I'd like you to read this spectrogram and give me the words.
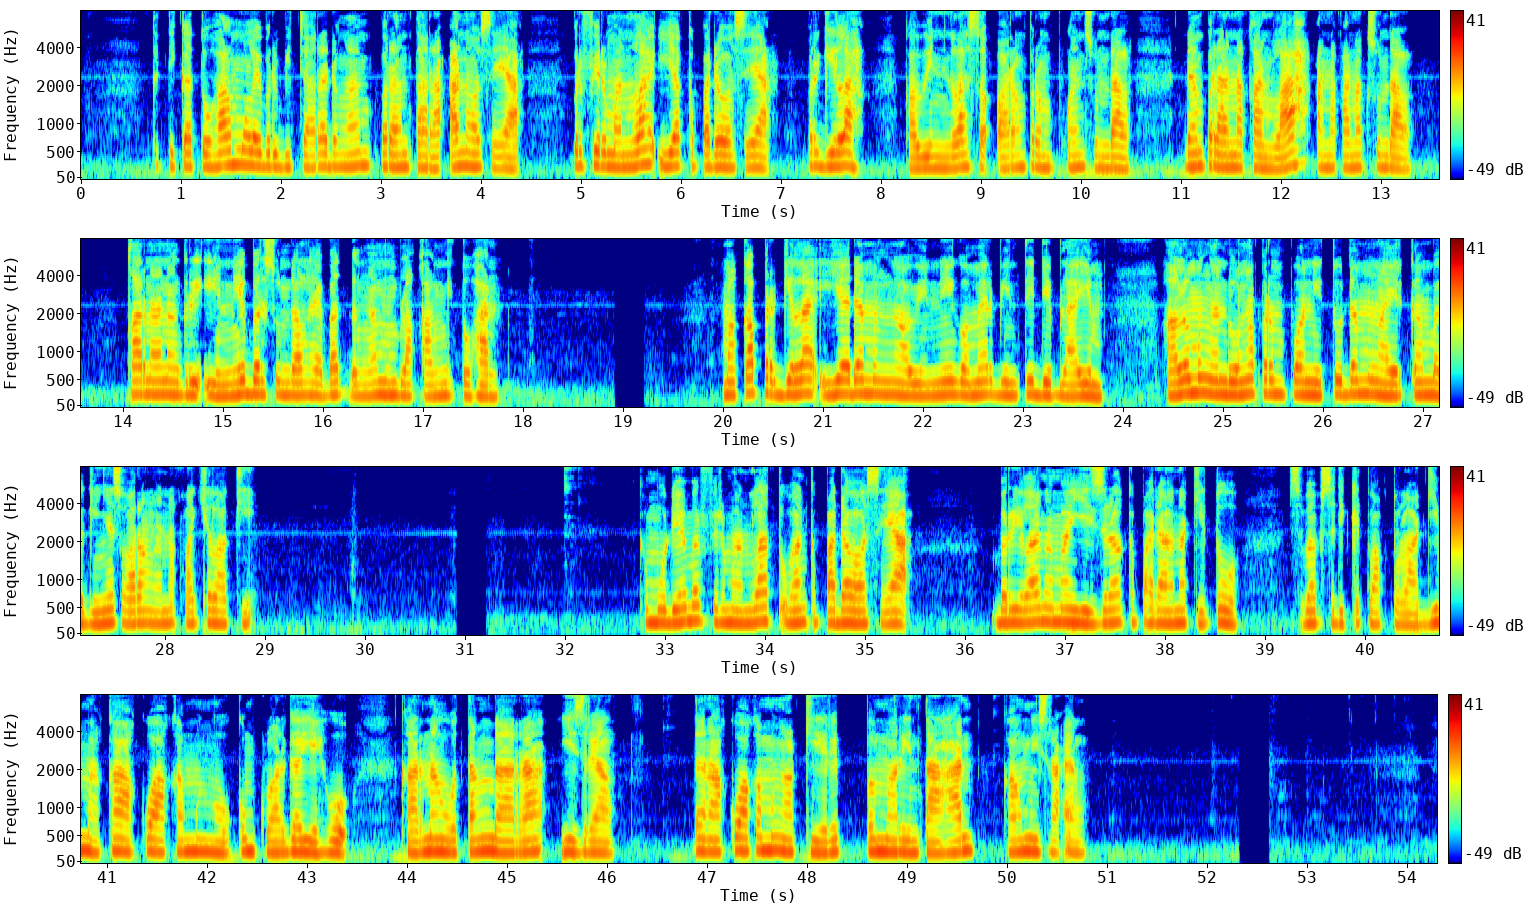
Ketika Tuhan mulai berbicara dengan perantaraan Hosea, berfirmanlah ia kepada Hosea, Pergilah, kawinilah seorang perempuan sundal, dan peranakanlah anak-anak sundal. Karena negeri ini bersundal hebat dengan membelakangi Tuhan. Maka pergilah ia dan mengawini Gomer binti Diblaim, Lalu mengandunglah perempuan itu dan melahirkan baginya seorang anak laki-laki. Kemudian berfirmanlah Tuhan kepada Hosea, Berilah nama Yisrael kepada anak itu, sebab sedikit waktu lagi maka aku akan menghukum keluarga Yehu karena hutang darah Israel, dan aku akan mengakhiri pemerintahan kaum Israel.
